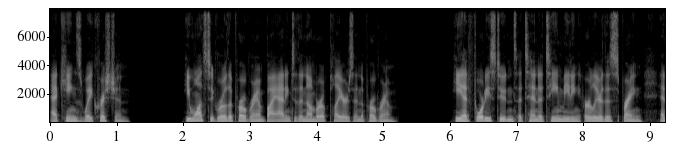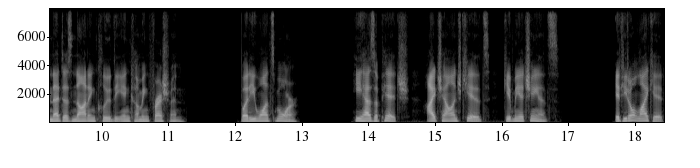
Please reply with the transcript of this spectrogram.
at King's Way Christian. He wants to grow the program by adding to the number of players in the program. He had 40 students attend a team meeting earlier this spring, and that does not include the incoming freshmen. But he wants more. He has a pitch I challenge kids, give me a chance. If you don't like it,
